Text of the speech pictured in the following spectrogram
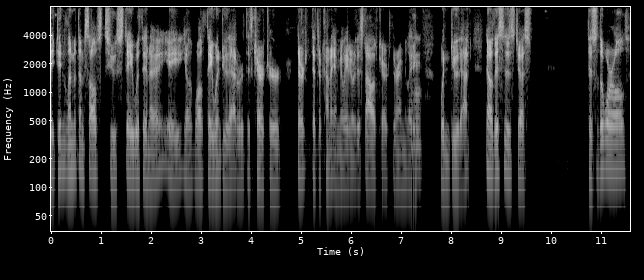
they didn't limit themselves to stay within a a you know well they wouldn't do that or this character they're that they're kind of emulating or the style of character they're emulating Mm-hmm. wouldn't do that. No, this is just this is the world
